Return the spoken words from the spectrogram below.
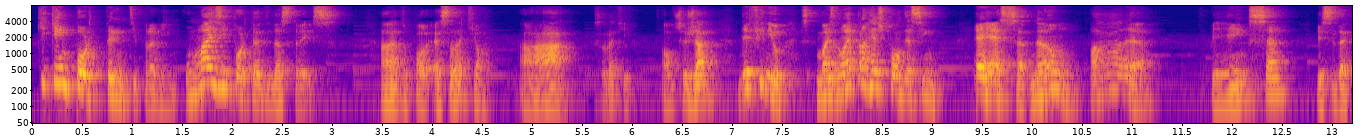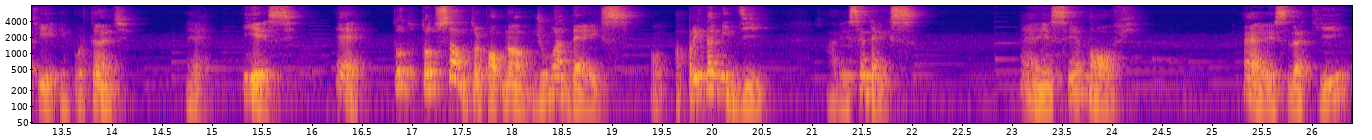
O que, que é importante para mim? O mais importante das três. Ah, Paulo, essa daqui, ó. Ah, essa daqui. Então você já definiu. Mas não é para responder assim, é essa. Não, para. Pensa. Esse daqui é importante? É. E esse? É. Todo, todos são, doutor Paulo. Não, de 1 a 10. Então, aprenda a medir. Ah, esse é 10. É, esse é 9. É, esse daqui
